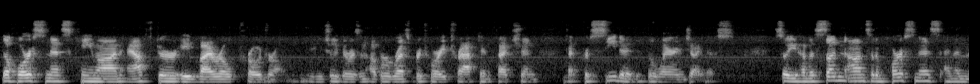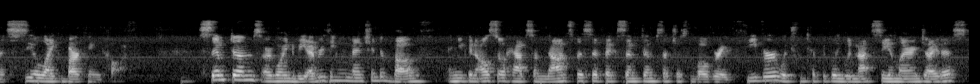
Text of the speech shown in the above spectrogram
the hoarseness came on after a viral prodrome. Usually there was an upper respiratory tract infection that preceded the laryngitis. So you have a sudden onset of hoarseness and then the seal-like barking cough. Symptoms are going to be everything we mentioned above, and you can also have some non-specific symptoms such as low-grade fever, which we typically would not see in laryngitis.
